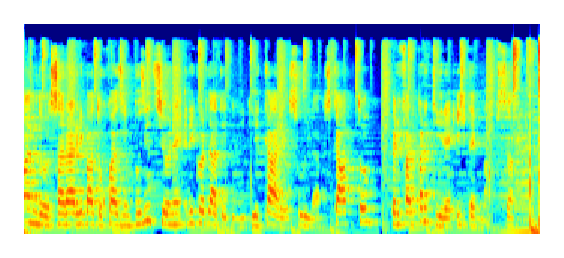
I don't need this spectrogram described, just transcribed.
Quando sarà arrivato quasi in posizione ricordatevi di cliccare sul scatto per far partire il timelapse.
